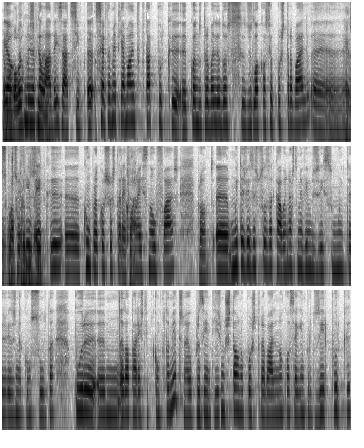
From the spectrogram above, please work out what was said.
é, bola é uma neve, é? escalada, é? exato. Sim. Uh, certamente que é mal interpretado porque uh, quando o trabalhador se desloca ao seu posto de trabalho, uh, é o objetivo produzir. é que cumpra com as suas tarefas, claro. não é? E se não o faz, pronto. muitas vezes as pessoas acabam, e nós também vimos isso muitas vezes na consulta, por um, adotar este tipo de comportamentos, não é? O presentismo, estão no posto de trabalho, não conseguem produzir porque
